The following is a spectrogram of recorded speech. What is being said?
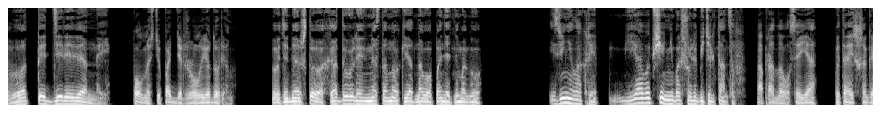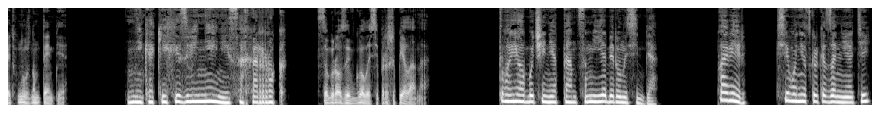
«Вот ты деревянный!» — полностью поддерживал ее Дориан. «У тебя что, ходули вместо ног я одного понять не могу?» «Извини, Лакри, я вообще небольшой любитель танцев», — оправдывался я, пытаясь шагать в нужном темпе. «Никаких извинений, Сахарок», — с угрозой в голосе прошипела она. «Твое обучение танцам я беру на себя. Поверь, всего несколько занятий,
